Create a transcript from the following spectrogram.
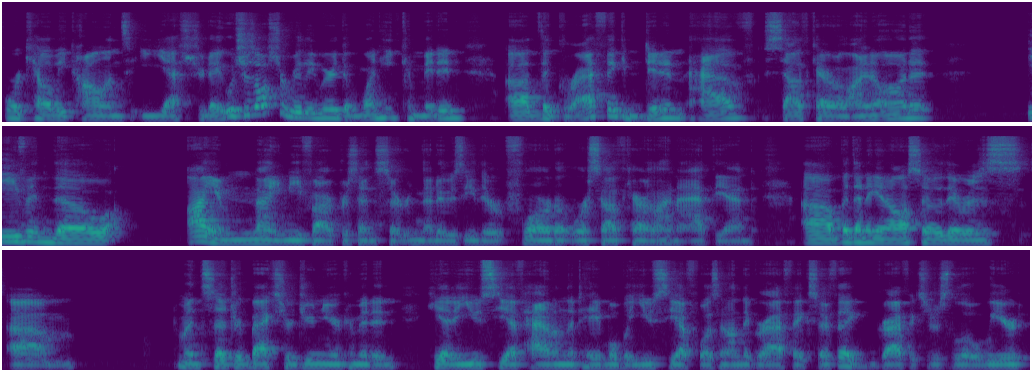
for Kelby Collins yesterday, which is also really weird that when he committed, uh, the graphic didn't have South Carolina on it, even though I am 95% certain that it was either Florida or South Carolina at the end. Uh, but then again, also there was um, when Cedric Baxter Jr. committed, he had a UCF hat on the table, but UCF wasn't on the graphics. So I feel like graphics are just a little weird.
